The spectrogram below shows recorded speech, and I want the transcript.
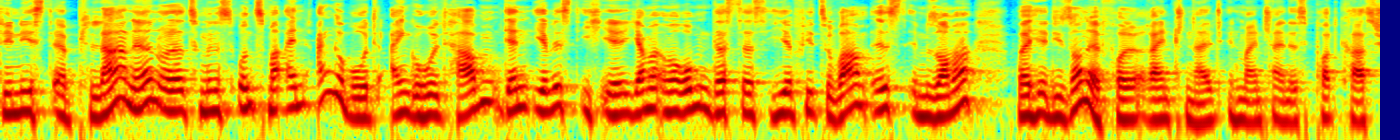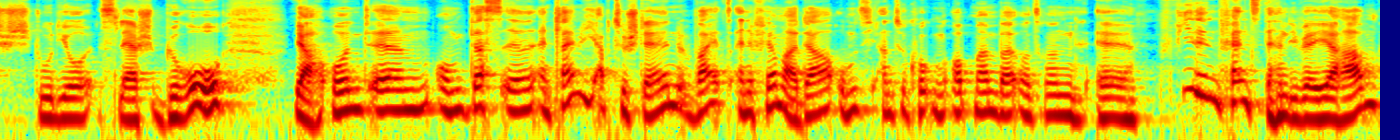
demnächst äh, planen oder zumindest uns mal ein Angebot eingeholt haben. Denn ihr wisst, ich äh, jammer immer rum, dass das hier viel zu warm ist im Sommer, weil hier die Sonne voll reinknallt in mein kleines Podcast-Studio slash Büro. Ja, und ähm, um das äh, ein klein wenig abzustellen, war jetzt eine Firma da, um sich anzugucken, ob man bei unseren äh, vielen Fenstern, die wir hier haben,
